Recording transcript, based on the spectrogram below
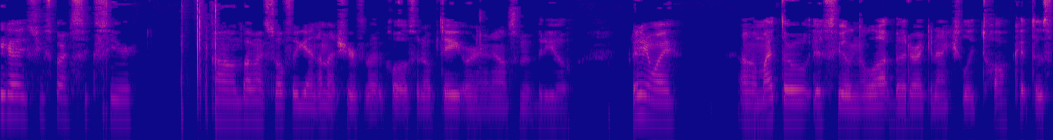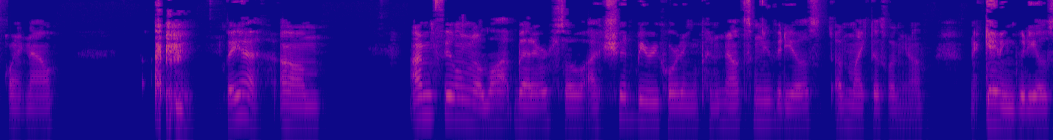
Hey guys, Juicebox6 here. Um, by myself again. I'm not sure if I'd call this an update or an announcement video. But anyway, uh, my throat is feeling a lot better. I can actually talk at this point now. but yeah, um, I'm feeling a lot better, so I should be recording and putting out some new videos, unlike this one, you know, gaming videos.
